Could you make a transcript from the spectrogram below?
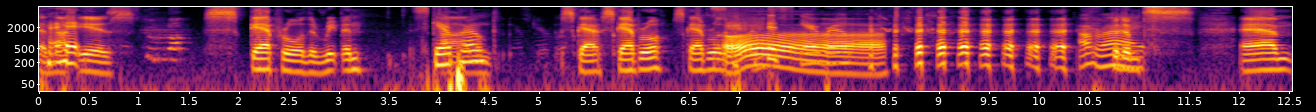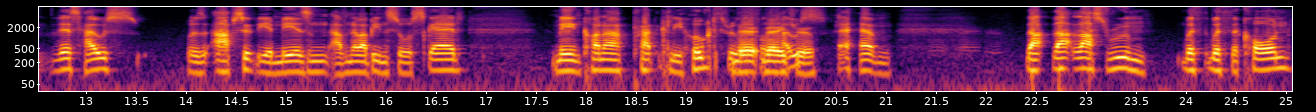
and that is Scarecrow the Reaping. Scarecrow. Scare Scarecrow, Scarecrow the Ah, All right. Um, this house was absolutely amazing. I've never been so scared. Me and Connor practically hugged through Very- the full very house. um, that that last room with with the corn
